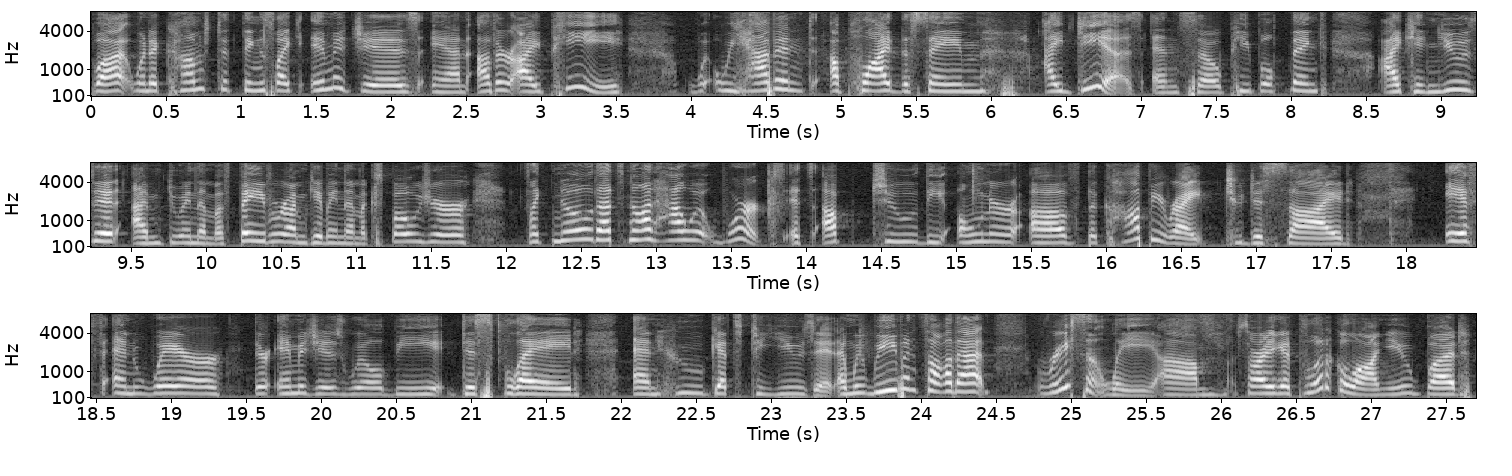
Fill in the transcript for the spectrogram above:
But when it comes to things like images and other IP, we haven't applied the same ideas. And so people think, I can use it, I'm doing them a favor, I'm giving them exposure. It's like, no, that's not how it works. It's up to the owner of the copyright to decide if and where their images will be displayed and who gets to use it. And we, we even saw that recently. Um, sorry to get political on you, but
